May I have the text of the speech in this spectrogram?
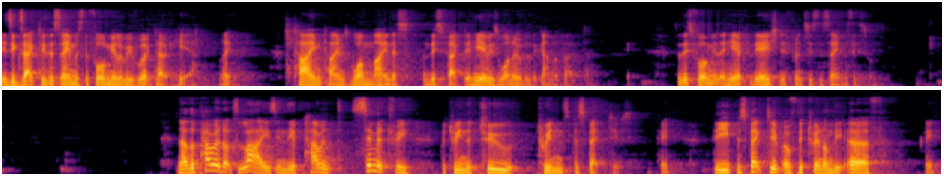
is exactly the same as the formula we've worked out here, right? Time times 1 minus, and this factor here is 1 over the gamma factor. So this formula here for the age difference is the same as this one. Now the paradox lies in the apparent symmetry between the two twins' perspectives. Okay? The perspective of the twin on the Earth okay,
